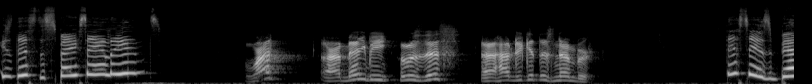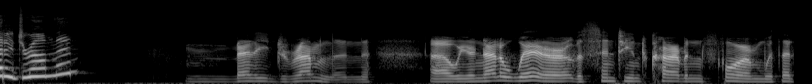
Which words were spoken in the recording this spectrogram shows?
Is this the space aliens? What? Uh, maybe. Who's this? Uh, how'd you get this number? This is Betty Drumlin. Betty Drumlin. Uh, we are not aware of a sentient carbon form with that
